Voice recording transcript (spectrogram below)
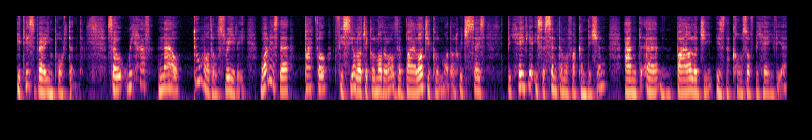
it is very important. So we have now two models really. One is the pathophysiological model or the biological model, which says behavior is a symptom of a condition and uh, biology is the cause of behavior.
